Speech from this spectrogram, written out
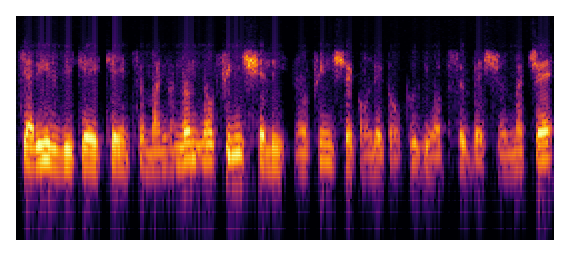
chiarirvi che, che insomma, non, non, finisce lì, non finisce con le concluding observation, ma c'è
